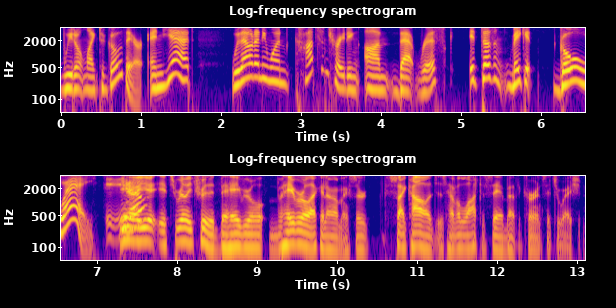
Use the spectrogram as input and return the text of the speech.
we don't like to go there. And yet, without anyone concentrating on that risk, it doesn't make it go away. You, You, know, you- it's really true that behavioral behavioral economics or psychologists have a lot to say about the current situation.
